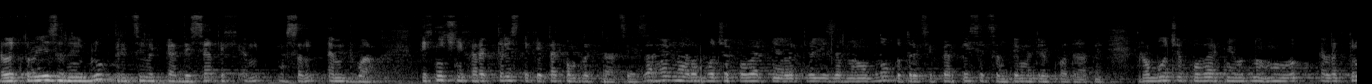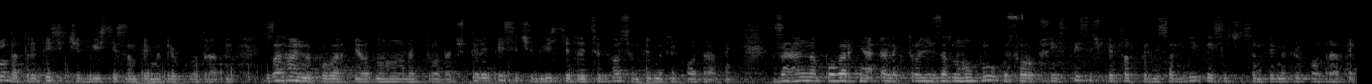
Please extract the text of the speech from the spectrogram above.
Електролізерний блок 3,5 М2. Технічні характеристики та комплектації. Загальна робоча поверхня електролізерного блоку 35 тисяч см квадратних. Робоча поверхня одного електрода 3200 см квадратних. Загальна поверхня одного електрода 4232 см квадратних. Загальна поверхня електролізерного блоку 46 552 тисячі см квадратних.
